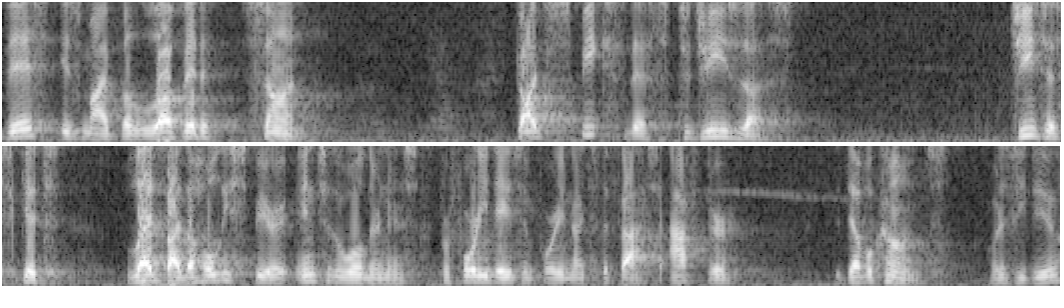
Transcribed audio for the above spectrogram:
This is my beloved Son. God speaks this to Jesus. Jesus gets led by the Holy Spirit into the wilderness for 40 days and 40 nights to fast. After the devil comes, what does he do?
